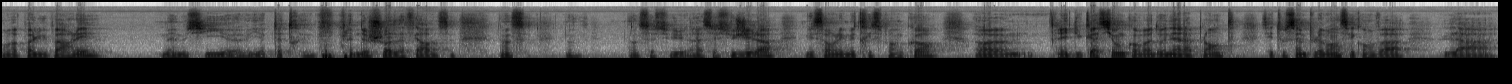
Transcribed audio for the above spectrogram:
On ne va pas lui parler, même si il y a peut-être plein de choses à faire dans ce, à ce sujet-là, mais ça on ne les maîtrise pas encore. Euh, l'éducation qu'on va donner à la plante, c'est tout simplement qu'on va la,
